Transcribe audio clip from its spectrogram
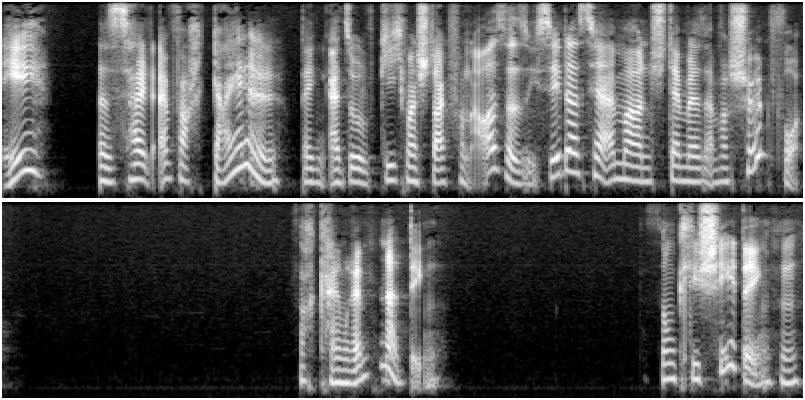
nee, das ist halt einfach geil. Also gehe ich mal stark von aus. Also ich sehe das ja immer und stelle mir das einfach schön vor. Ist doch kein Rentnerding. Das ist so ein Klischee-Denken.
